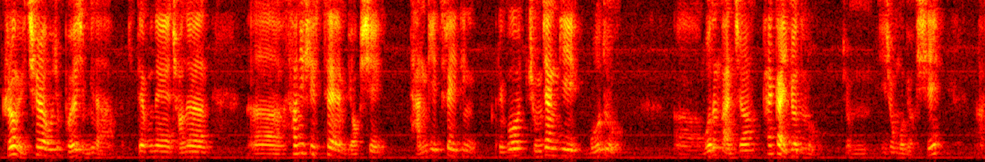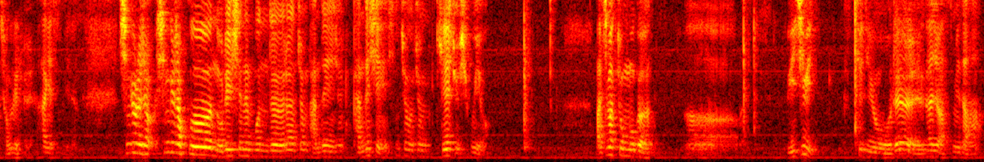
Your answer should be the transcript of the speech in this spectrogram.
그런 위치라고 좀 보여집니다. 그렇기 때문에 저는 어, 선익 시스템 역시 단기 트레이딩 그리고 중장기 모두 어, 모든 관점 8가 이견으로 좀 이 종목 역시 어, 정리를 하겠습니다. 신규로 접, 신규 접근 노리시는 분들은 좀 반드시, 반드시 신청을 좀 기해 주시고요. 마지막 종목은 어, 위지 스튜디오를 가져왔습니다.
